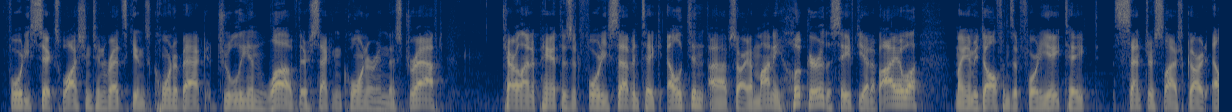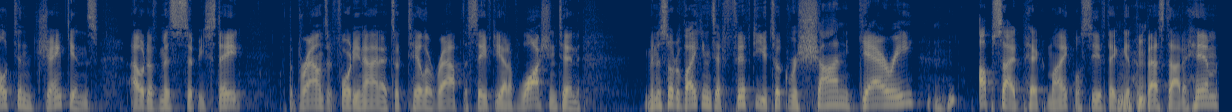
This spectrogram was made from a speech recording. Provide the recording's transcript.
46, Washington Redskins cornerback Julian Love, their second corner in this draft. Carolina Panthers at 47 take Elgton, uh, sorry, Amani Hooker, the safety out of Iowa. Miami Dolphins at 48 take center slash guard Elgton Jenkins out of Mississippi State. The Browns at 49, I took Taylor Rapp, the safety out of Washington. Minnesota Vikings at 50, you took Rashan Gary. Upside pick, Mike. We'll see if they can get the best out of him.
